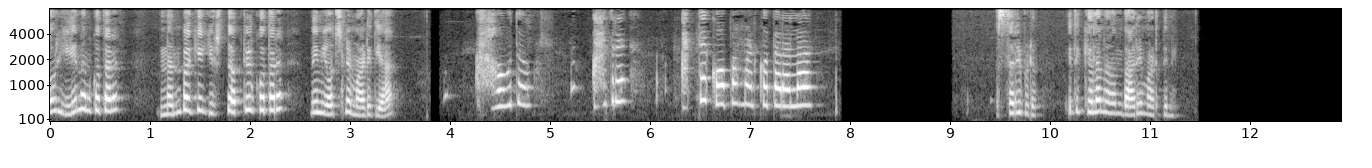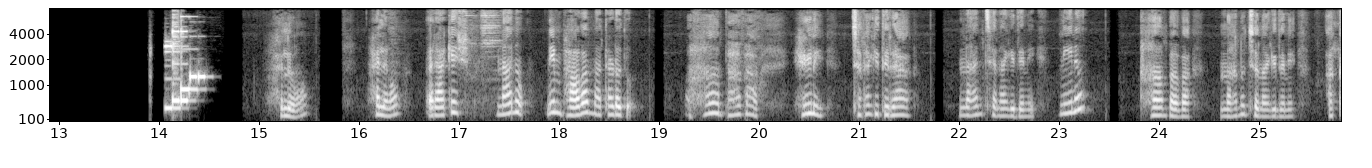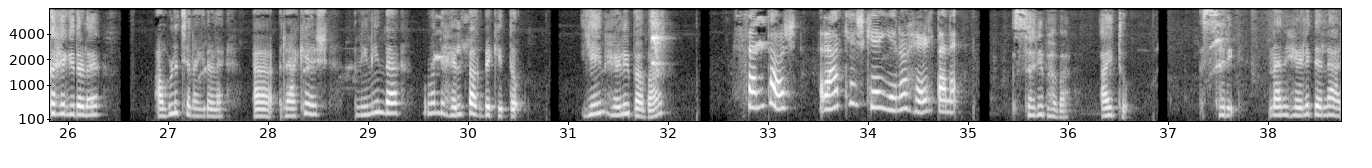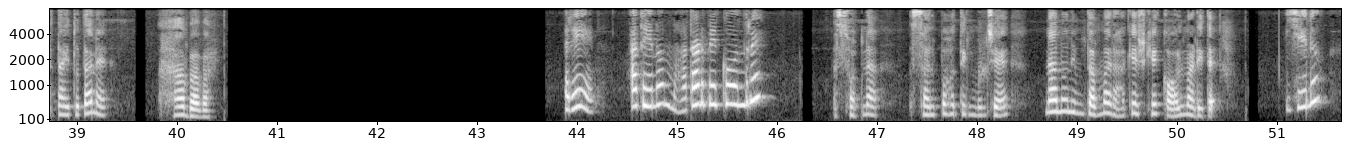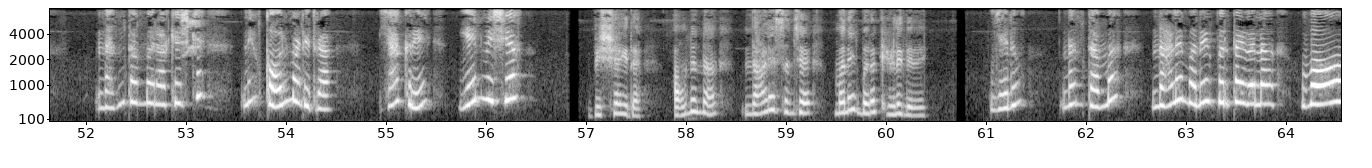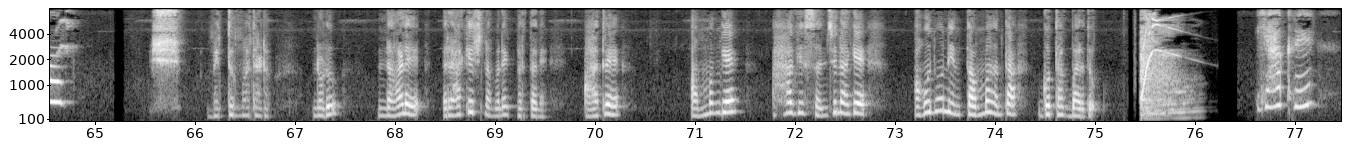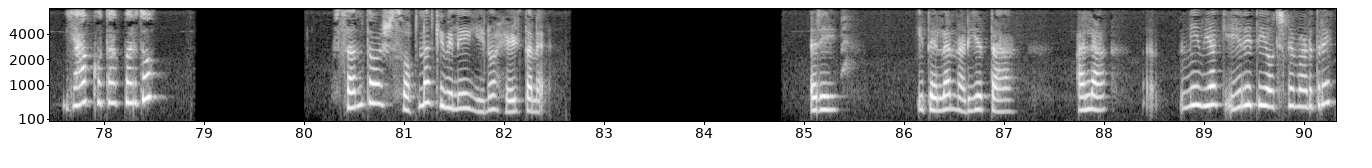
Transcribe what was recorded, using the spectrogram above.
ಅವ್ರು ಏನು ಅನ್ಕೋತಾರೆ? ನನ್ನ ಬಗ್ಗೆ ಎಷ್ಟು ತಪ್ಪು ತಿಳ್ಕೋತಾರೆ? ನೀನು ಯೋಚನೆ ಮಾಡಿದ್ಯಾ? ಹೌದು ಆದರೆ ಅತ್ತೆ ಕೋಪ ಮಾಡ್ಕೋತಾರಲ್ಲ. ಸರಿ ಬಿಡು ಇದಕ್ಕೆಲ್ಲ ನಾನು ದಾರಿ ಮಾಡ್ತೀನಿ. ಹಲೋ ಹಲೋ ರಾಕೇಶ್ ನಾನು ನಿಮ್ಮ ಭಾವ ಮಾತಾಡೋದು. ಹಾಂ ಭಾವ. ಹೇಳಿ ಚೆನ್ನಾಗಿದ್ದೀರಾ? ನಾನು ಚೆನ್ನಾಗಿದ್ದೀನಿ. ನೀನು? ಹಾಂ ಬಾಬಾ ನಾನು ಚೆನ್ನಾಗಿದ್ದೀನಿ. ಅಕ್ಕ ಹೇಗಿದ್ದಾಳೆ? ಅವಳು ಚೆನ್ನಾಗಿದ್ದಾಳೆ. ರಾಕೇಶ್ ನಿನ್ನಿಂದ ಒಂದು ಹೆಲ್ಪ್ ಆಗಬೇಕಿತ್ತು. ಏನು ಹೇಳಿ ಬಾಬಾ? ಸಂತೋಷ್ ರಾಕೇಶ್ಗೆ ಏನೋ ಹೇಳ್ತಾನೆ. ಸರಿ ಬಾಬಾ ಆಯಿತು. ಸರಿ ನಾನು ಹೇಳಿದ್ದೆಲ್ಲ ಅರ್ಥ ಆಯಿತು ತಾನೆ? ಹಾಂ ಬಾಬಾ. ರೀ ಅದೇನೋ ಮಾತಾಡಬೇಕು ಅಂದ್ರೆ? ಸ್ವಪ್ನ ಸ್ವಲ್ಪ ಹೊತ್ತಿಗೆ ಮುಂಚೆ ನಾನು ನಿಮ್ಮ ತಮ್ಮ ರಾಕೇಶ್ಗೆ ಕಾಲ್ ಮಾಡಿದ್ದೆ. ಏನು? ನನ್ನ ತಮ್ಮ ರಾಕೇಶ್ಗೆ ನೀವು ಕಾಲ್ ಮಾಡಿದ್ರಾ? ಯಾಕ್ರಿ? ಏನ್ ವಿಷಯ? ವಿಷಯ ಇದೆ. ಅವನನ್ನ ನಾಳೆ ಸಂಜೆ ಮನೆಗೆ ಬರಕ್ಕೆ ಹೇಳಿದ್ದೀನಿ ಏನು? ನನ್ನ ತಮ್ಮ ನಾಳೆ ಮನೆಗೆ ಬರ್ತಾ ಇದ್ದಾನ? ವಾ. ಶ್ ಮೆತ್ತಗೆ ಮಾತಾಡು. ನೋಡು ನಾಳೆ ರಾಕೇಶ್ ನಮ್ಮ ಮನೆಗೆ ಬರ್ತಾನೆ. ಆದರೆ ಅಮ್ಮಂಗೆ ಹಾಗೆ ಸಂಜನಾಗೆ ಅವನು ನಿನ್ನ ತಮ್ಮ ಅಂತ ಗೊತ್ತಾಗಬಾರ್ದು. ಯಾಕ್ರಿ? ಯಾಕೆ ಗೊತ್ತಾಗ್ಬಾರ್ದು? ಸಂತೋಷ್ ಸ್ವಪ್ನ ಕಿವಿಲಿ ಏನೋ ಹೇಳ್ತಾನೆ. ಅರೆ ಇದೆಲ್ಲ ನಡೆಯುತ್ತಾ? ಅಲ್ಲ ನೀವು ಯಾಕೆ ಈ ರೀತಿ ಯೋಚನೆ ಮಾಡಿದ್ರಿ?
